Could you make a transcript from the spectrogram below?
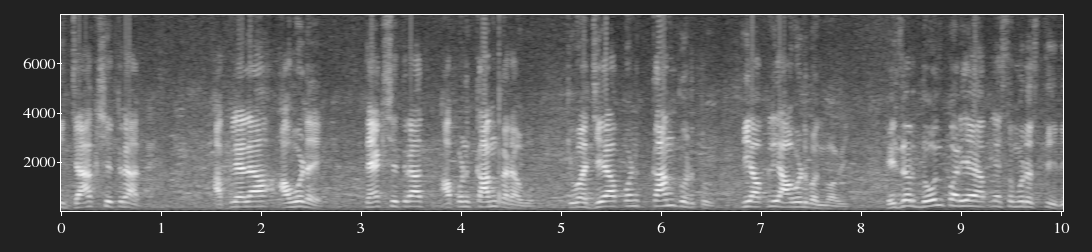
की ज्या क्षेत्रात आपल्याला आवड आहे त्या क्षेत्रात आपण काम करावं किंवा जे आपण काम करतो ती आपली आवड बनवावी. हे जर दोन पर्याय आपल्यासमोर असतील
